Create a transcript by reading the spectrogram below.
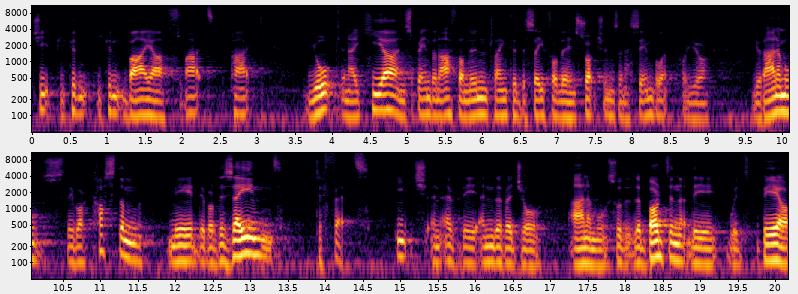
cheap. You couldn't, you couldn't buy a flat pack yoke in IKEA and spend an afternoon trying to decipher the instructions and assemble it for your, your animals. They were custom made, they were designed to fit each and every individual animal so that the burden that they would bear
